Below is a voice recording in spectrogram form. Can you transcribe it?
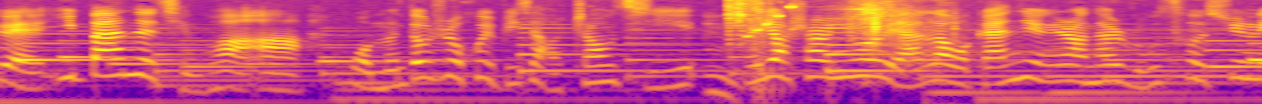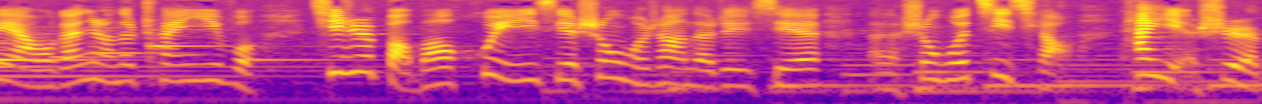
嗯，对，一般的情况啊，我们都是会比较着急，嗯呃要上幼儿园了，我赶紧让他如厕训练，我赶紧让他穿衣服。其实宝宝会一些生活上的这些呃生活技巧，他也是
